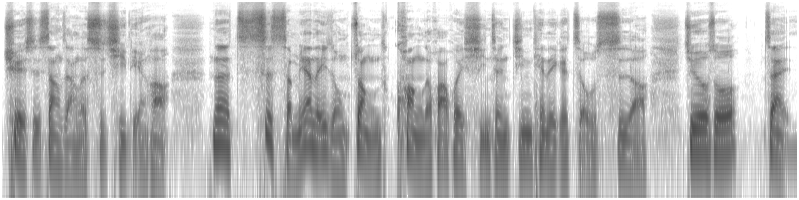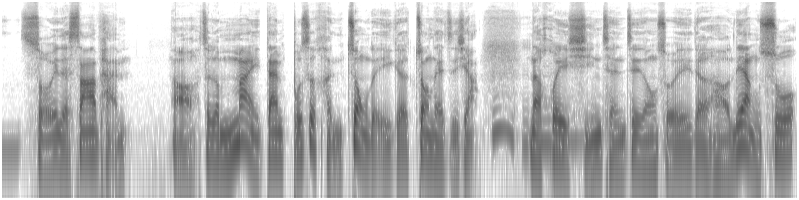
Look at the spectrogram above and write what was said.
确实上涨了十七点哈。那是什么样的一种状况的话，会形成今天的一个走势啊？就是说，在所谓的沙盘啊，这个卖单不是很重的一个状态之下，那会形成这种所谓的哈量缩，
